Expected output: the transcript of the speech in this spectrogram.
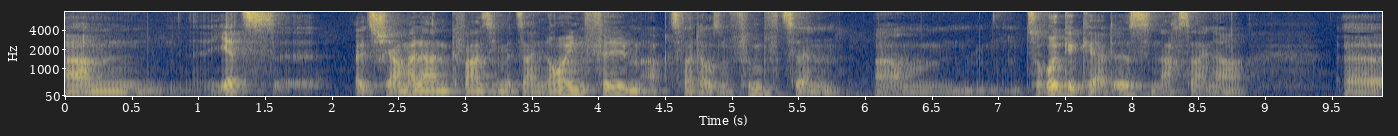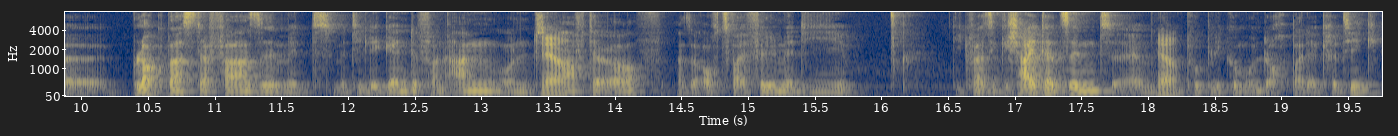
ähm, jetzt, äh, als Shyamalan quasi mit seinen neuen Filmen ab 2015 ähm, zurückgekehrt ist, nach seiner äh, Blockbuster-Phase mit, mit Die Legende von Ang und ja. After Earth. Also auch zwei Filme, die, die quasi gescheitert sind äh, ja. beim Publikum und auch bei der Kritik.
